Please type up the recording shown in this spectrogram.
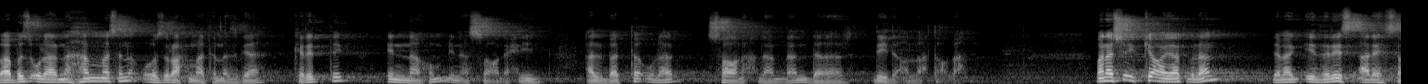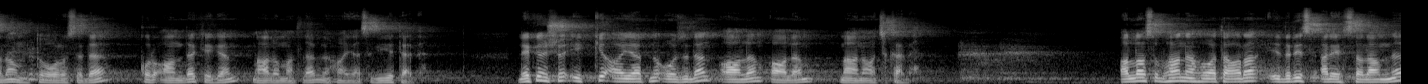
va biz ularni hammasini o'z rahmatimizga kiritdik innahum minas solihin albatta ular solihlardandir deydi alloh taolo. Mana shu ikki oyat bilan demak idris alayhissalom to'g'risida qur'onda kelgan ma'lumotlar nihoyasiga yetadi. Lekin shu ikki oyatni o'zidan olam olam ma'no chiqadi. Alloh subhanahu va taolo idris alayhissalomni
